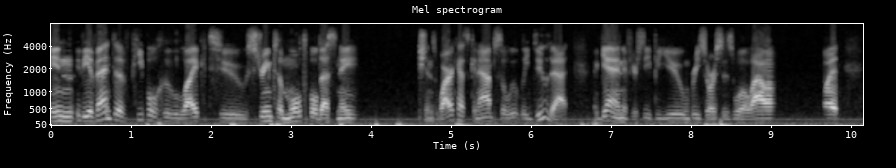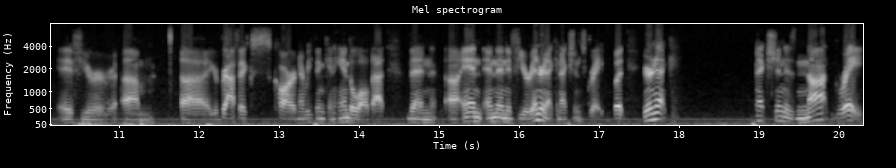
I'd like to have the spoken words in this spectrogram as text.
in the event of people who like to stream to multiple destinations, Wirecast can absolutely do that. Again, if your CPU resources will allow it, if your um, uh, your graphics card and everything can handle all that, then uh, and and then if your internet connection is great. But if your internet connection is not great,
